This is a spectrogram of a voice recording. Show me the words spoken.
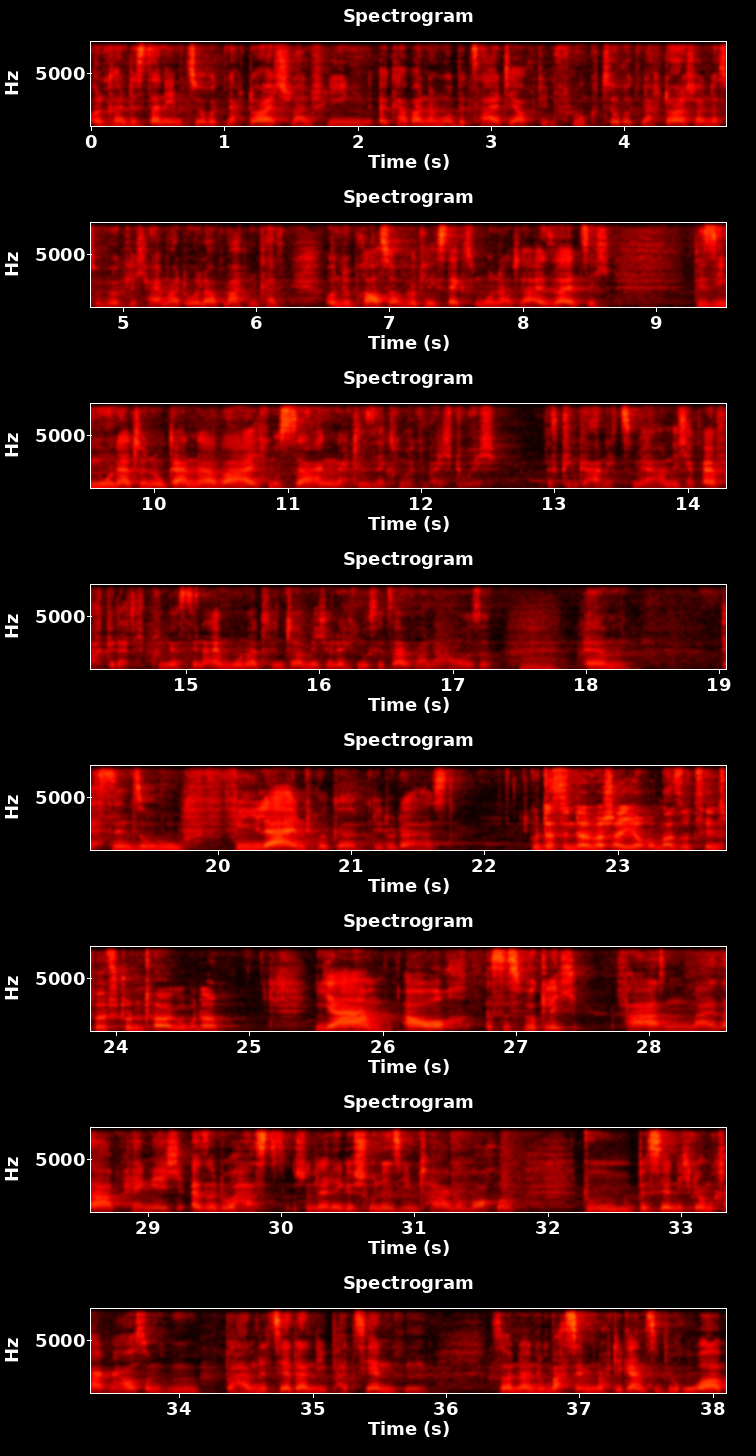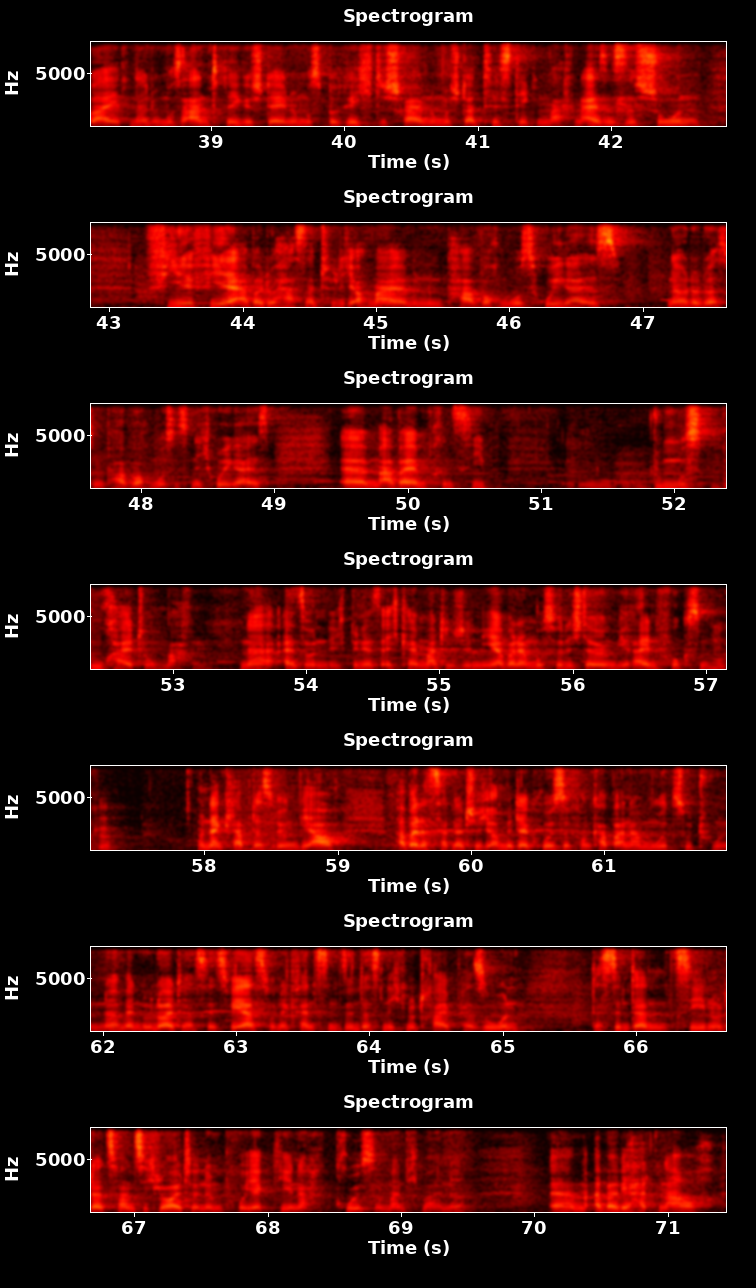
und könntest dann eben zurück nach Deutschland fliegen. Äh, Cap Anamur bezahlt ja auch den Flug zurück nach Deutschland, dass du wirklich Heimaturlaub machen kannst. Und du brauchst auch wirklich sechs Monate. Also als ich die sieben Monate in Uganda war, ich muss sagen, nach diesen sechs Monaten war ich durch. Es ging gar nichts mehr. Und ich habe einfach gedacht, ich bringe das den einen Monat hinter mich und ich muss jetzt einfach nach Hause. Ähm, das sind so viele Eindrücke, die du da hast. Gut, das sind dann wahrscheinlich auch immer so 10, 12 Stunden Tage, oder? Ja, auch. Es ist wirklich phasenweise abhängig. Also du hast in der Regel schon eine Sieben-Tage-Woche. Du bist ja nicht nur im Krankenhaus und behandelst ja dann die Patienten, sondern du machst eben noch die ganze Büroarbeit. Ne? Du musst Anträge stellen, du musst Berichte schreiben, du musst Statistiken machen. Also es ist schon viel, viel, aber du hast natürlich auch mal ein paar Wochen, wo es ruhiger ist. Ne? Oder du hast ein paar Wochen, wo es jetzt nicht ruhiger ist. Ähm, aber im Prinzip du musst Buchhaltung machen. Ne? Also ich bin jetzt echt kein Mathe-Genie, aber dann musst du dich da irgendwie reinfuchsen. Okay. Und dann klappt das irgendwie auch. Aber das hat natürlich auch mit der Größe von Cap Anamur zu tun. Ne? Wenn du Leute hast, jetzt wie erst so eine Grenzen, sind das nicht nur drei Personen, das sind dann 10 oder 20 Leute in einem Projekt, je nach Größe manchmal. Ne? Ähm, aber wir hatten auch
